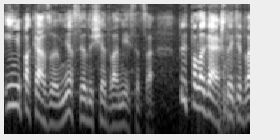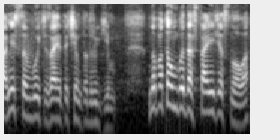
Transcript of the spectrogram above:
и не показывай мне следующие два месяца. Предполагая, что эти два месяца вы будете заняты чем-то другим. Но потом вы достанете снова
